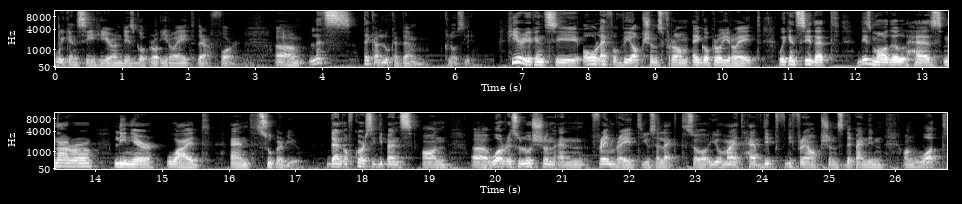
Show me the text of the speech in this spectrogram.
we can see here on this GoPro Hero 8, there are four. Um, let's take a look at them closely. Here you can see all FOV options from a GoPro Hero 8. We can see that this model has narrow, linear, wide and super view. Then of course it depends on uh, what resolution and frame rate you select. So you might have dif different options depending on what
